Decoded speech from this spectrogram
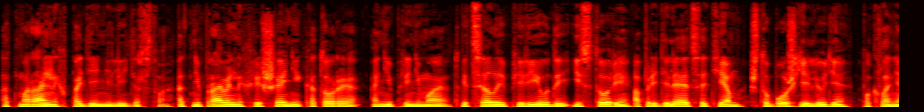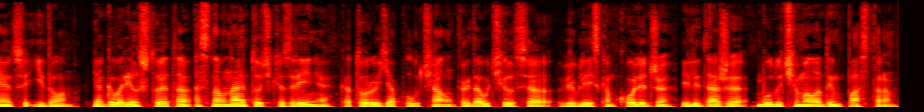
от моральных падений лидерства, от неправильных решений, которые они принимают. И целые периоды истории определяются тем, что Божьи люди поклоняются идолам. Я говорил, что это основная точка зрения, которую я получал, когда учился в библейском колледже или даже будучи молодым пастором.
